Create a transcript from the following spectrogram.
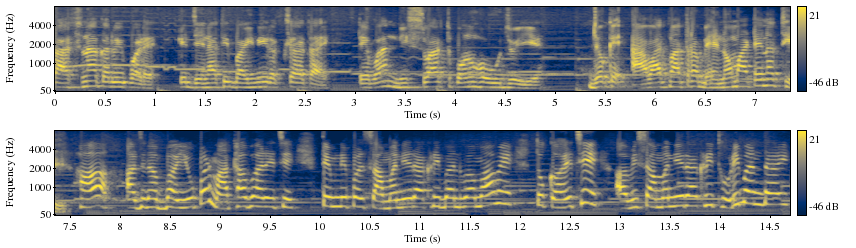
પ્રાર્થના કરવી પડે કે જેનાથી ભાઈની રક્ષા થાય તેવા નિસ્વાર્થપણું હોવું જોઈએ. જો કે આ વાત માત્ર બહેનો માટે નથી. હા આજના ભાઈઓ પણ માથા ભારે છે. તેમને પણ સામાન્ય રાખડી બાંધવામાં આવે તો કહે છે આવી સામાન્ય રાખડી થોડી બંધાય.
